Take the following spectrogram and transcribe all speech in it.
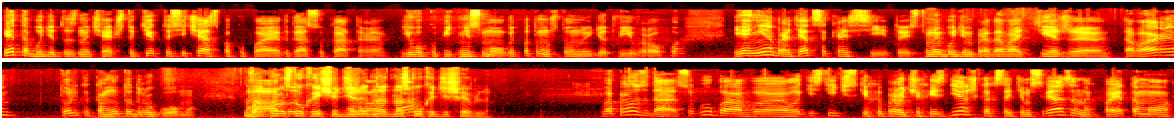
Это будет означать, что те, кто сейчас покупает газ у Катара, его купить не смогут, потому что он уйдет в Европу, и они обратятся к России. То есть мы будем продавать те же товары, только кому-то другому. Вопрос а только еще, там, насколько дешевле. Вопрос, да, сугубо в логистических и прочих издержках с этим связанных, поэтому а,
